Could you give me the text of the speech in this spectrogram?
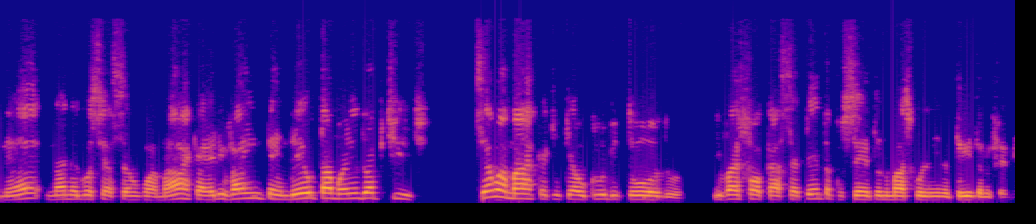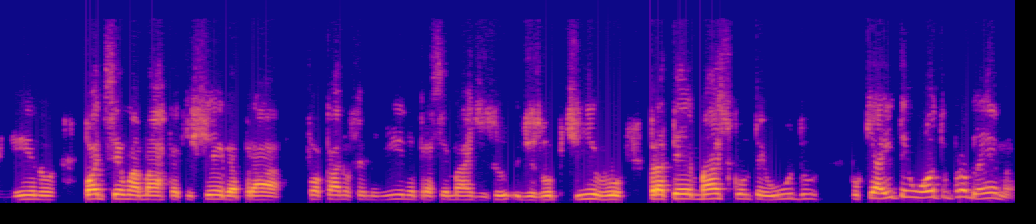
né, na negociação com a marca, ele vai entender o tamanho do apetite. Se é uma marca que quer o clube todo e vai focar 70% no masculino, 30% no feminino. Pode ser uma marca que chega para focar no feminino, para ser mais disruptivo, para ter mais conteúdo, porque aí tem um outro problema,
